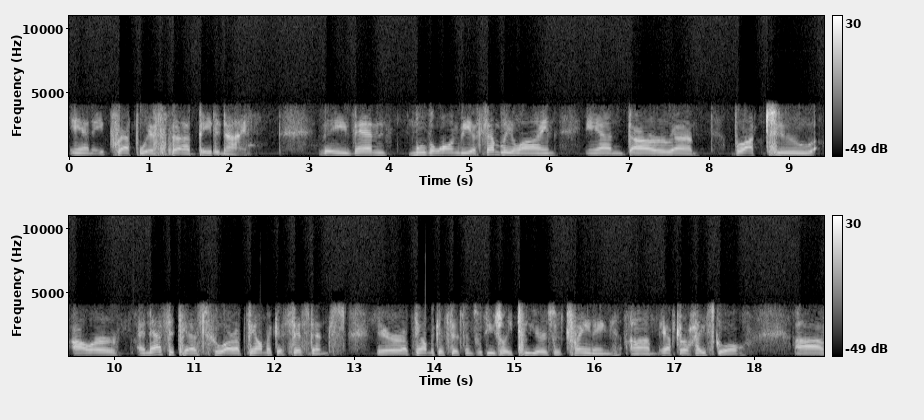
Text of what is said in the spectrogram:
and a prep with uh, betadine. They then move along the assembly line and are uh, brought to our anesthetists, who are ophthalmic assistants. They're ophthalmic assistants with usually two years of training um, after high school, uh,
